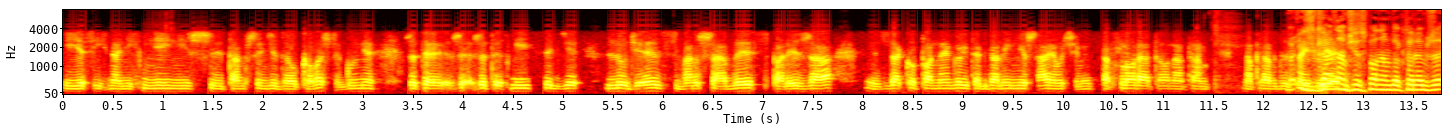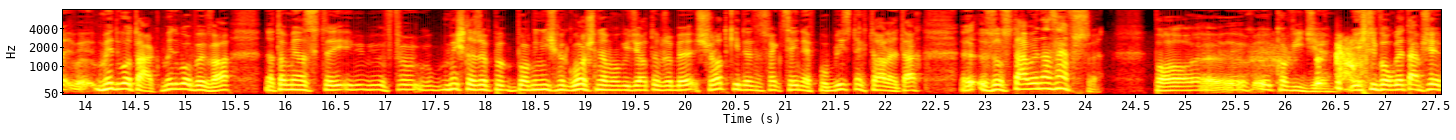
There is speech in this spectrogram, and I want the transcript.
i jest ich na nich mniej niż tam wszędzie dookoła, szczególnie, że, te, że, że to jest miejsce, gdzie ludzie z Warszawy, z Paryża, z Zakopanego i tak dalej mieszają się, więc ta flora to ona tam naprawdę no znajduje. Zgadzam się z panem doktorem, że mydło tak, mydło bywa, natomiast y, myślę, że powinniśmy głośno mówić o tym, żeby środki dezynfekcyjne w publicznych toaletach y, zostały na zawsze po e, COVID-zie, jeśli w ogóle tam się e,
